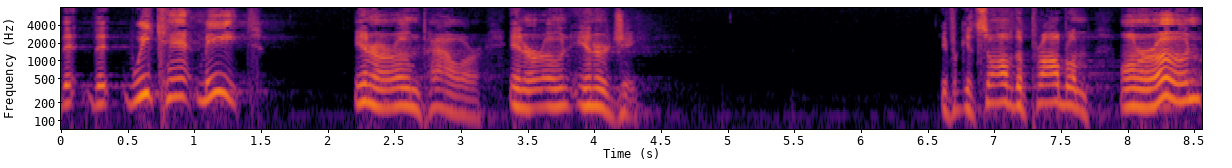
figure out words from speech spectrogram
that, that we can't meet in our own power, in our own energy. If we could solve the problem on our own,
